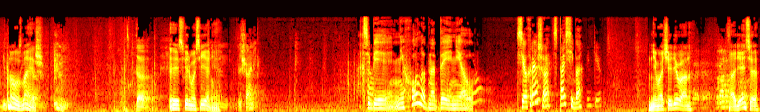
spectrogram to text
Ну, знаешь, из фильма «Сияние». Тебе не холодно, Дэниел? Все хорошо, спасибо. Не мочи диван. Оденься.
